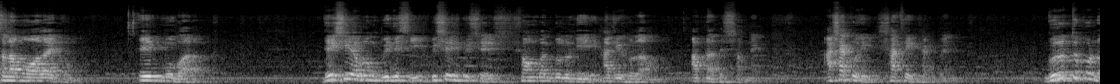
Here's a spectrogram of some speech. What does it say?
আসসালামু আলাইকুম। ঈদ মুবারক। দেশি এবং বিদেশি বিশেষ বিশেষ সংবাদগুলো নিয়ে হাজির হলাম আপনাদের সামনে। আশা করি সাথেই থাকবেন। গুরুত্বপূর্ণ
